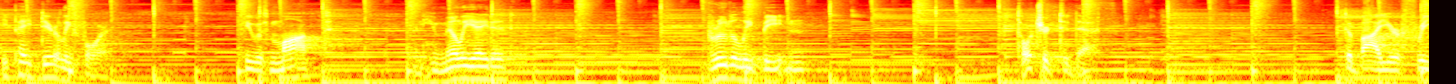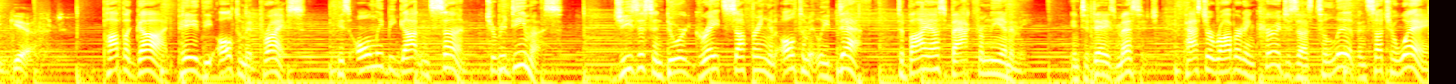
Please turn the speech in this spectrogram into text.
He paid dearly for it. He was mocked and humiliated, brutally beaten, tortured to death to buy your free gift. Papa God paid the ultimate price, His only begotten Son, to redeem us. Jesus endured great suffering and ultimately death to buy us back from the enemy. In today's message, Pastor Robert encourages us to live in such a way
